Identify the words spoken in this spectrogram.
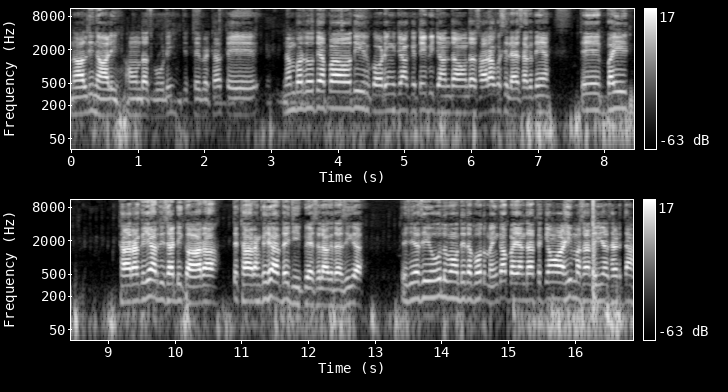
ਨਾਲ ਦੀ ਨਾਲ ਹੀ, ਆਉਣ ਦਾ ਸਪੋਰਟ ਹੀ, ਜਿੱਥੇ ਬੈਠਾ। ਤੇ ਨੰਬਰ 2 ਤੇ ਆਪਾਂ ਉਹਦੀ ਰਿਕਾਰਡਿੰਗ ਜਾਂ ਕਿਤੇ ਵੀ ਜਾਂਦਾ, ਆਉਂਦਾ, ਸਾਰਾ ਕੁਝ ਲੈ ਸਕਦੇ ਆ ਤੇ ਬਈ 18000 ਦੀ ਸਾਡੀ ਕਾਰ ਆ ਤੇ 18000 ਦਾ ਜੀਪੀਐਸ ਲੱਗਦਾ ਸੀਗਾ। ਤੇ ਜੇ ਅਸੀਂ ਉਹ ਲਵਾਉਂਦੇ ਤਾਂ ਬਹੁਤ ਮਹਿੰਗਾ ਪੈ ਜਾਂਦਾ ਤੇ ਕਿਉਂ ਆਹੀ ਮਸਾਂ ਲਈ ਆ ਸਾਡੇ ਤਾਂ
